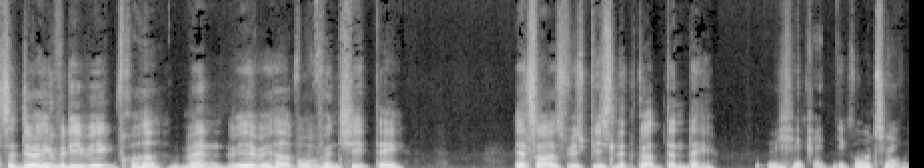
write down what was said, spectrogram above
Så det var ikke, fordi vi ikke prøvede, men vi, vi havde brug for en cheat day. Jeg tror også, vi spiste lidt godt den dag. Vi fik rigtig gode ting.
